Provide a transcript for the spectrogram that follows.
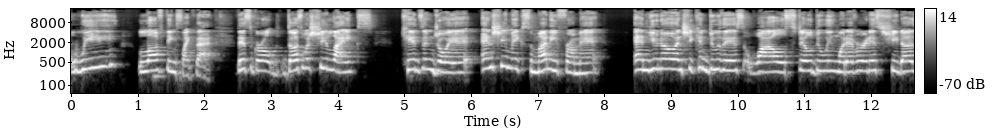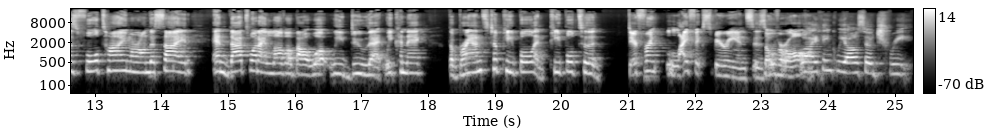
We love things like that. This girl does what she likes. Kids enjoy it and she makes money from it. And you know, and she can do this while still doing whatever it is she does full time or on the side. And that's what I love about what we do that we connect the brands to people and people to different life experiences overall. Well, I think we also treat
